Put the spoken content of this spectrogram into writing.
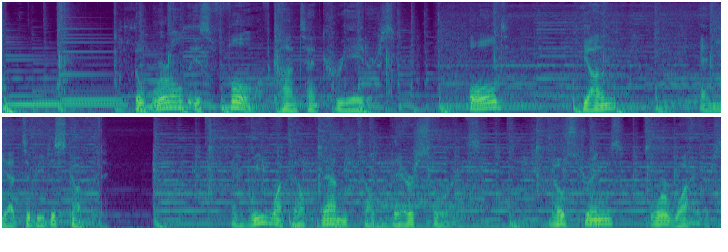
The world is full of content creators. Old, young, and yet to be discovered. And we want to help them tell their stories. No strings or wires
